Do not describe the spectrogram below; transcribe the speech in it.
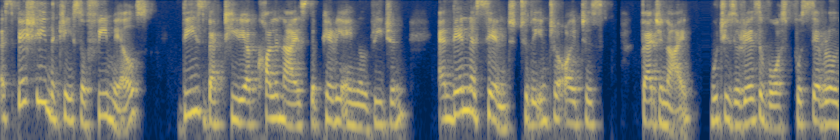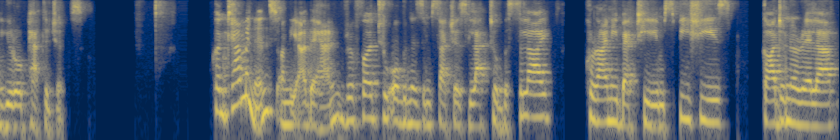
Especially in the case of females, these bacteria colonize the perianal region and then ascend to the introitus vaginae, which is a reservoir for several uropathogens. Contaminants, on the other hand, refer to organisms such as lactobacilli, Corynebacterium species, Gardnerella,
